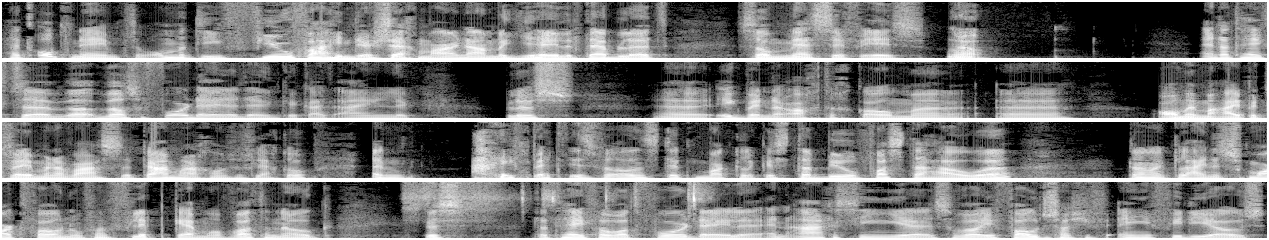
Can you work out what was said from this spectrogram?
het opneemt. Omdat die viewfinder, zeg maar, namelijk je hele tablet, zo massive is. Ja. En dat heeft wel, wel zijn voordelen, denk ik, uiteindelijk. Plus, eh, ik ben erachter gekomen, eh, al met mijn iPad 2, maar daar was de camera gewoon zo slecht op. Een iPad is wel een stuk makkelijker stabiel vast te houden dan een kleine smartphone of een flipcam of wat dan ook. Dus dat heeft wel wat voordelen. En aangezien je zowel je foto's als je, en je video's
